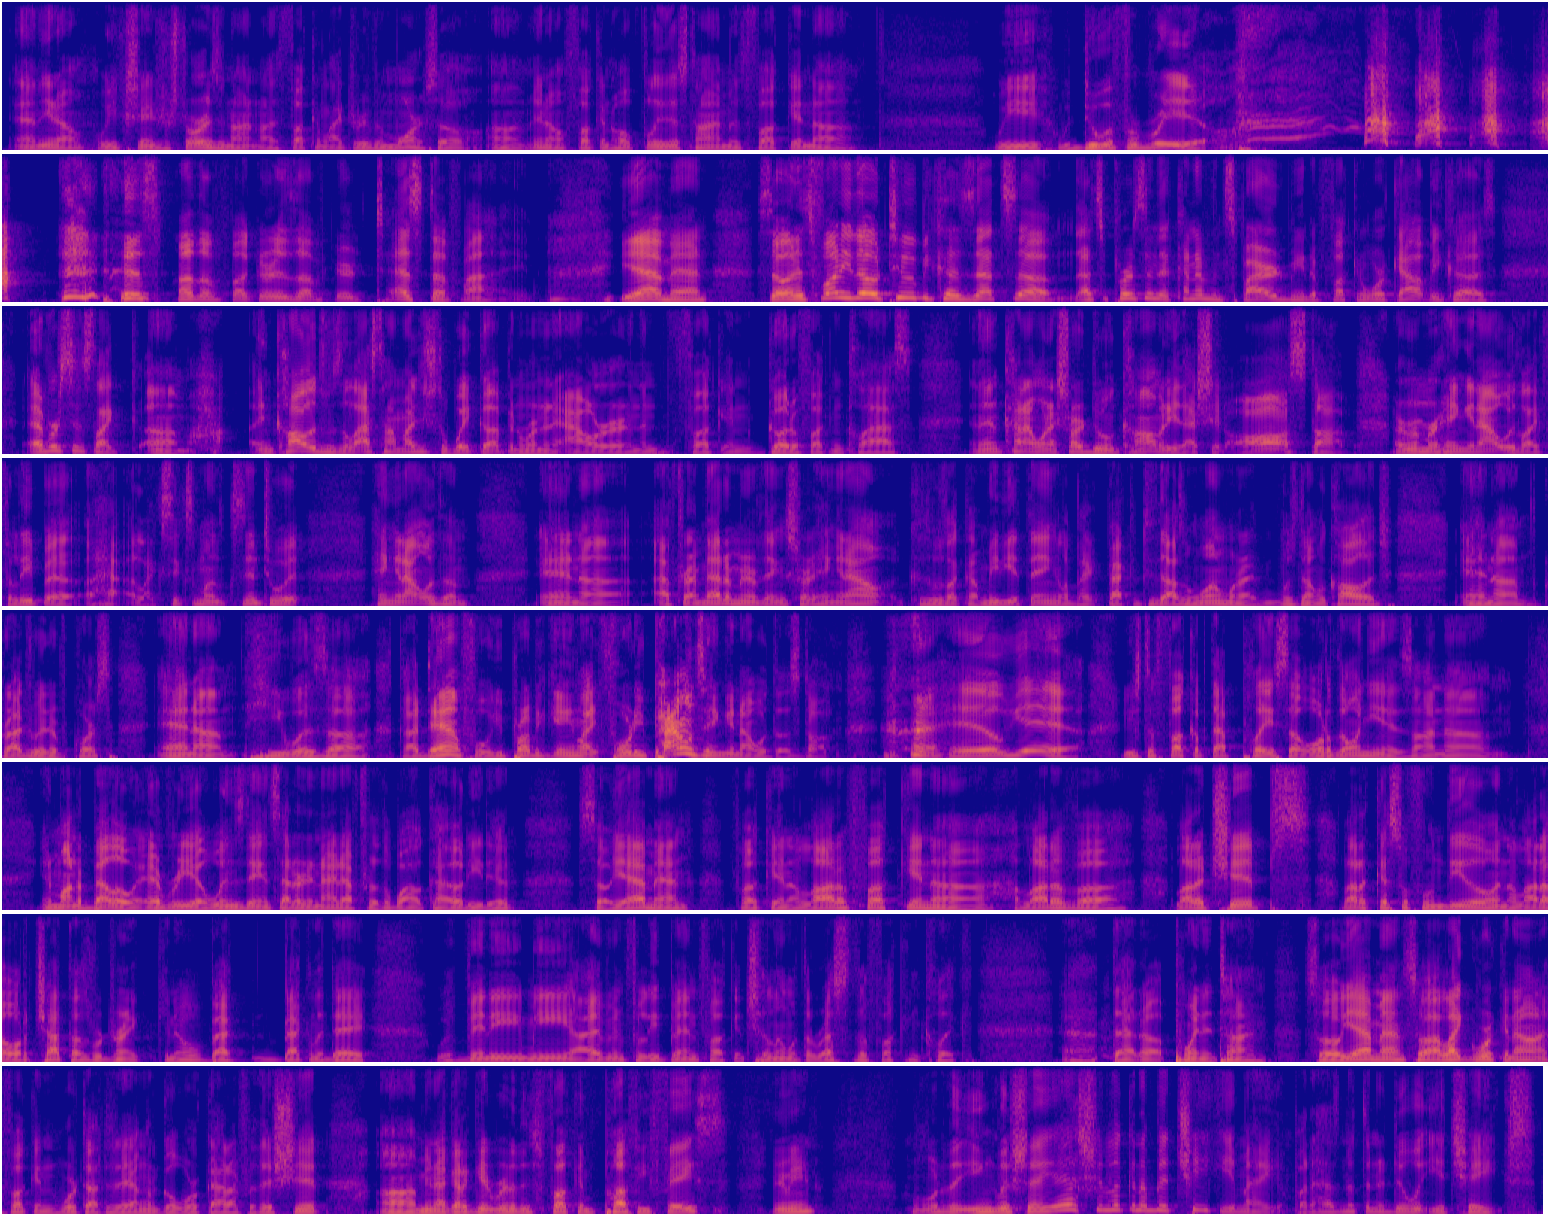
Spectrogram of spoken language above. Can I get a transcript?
And you know, we exchanged our stories and not, and I fucking liked her even more. So, um, you know, fucking hopefully this time is fucking uh we we do it for real. this motherfucker is up here testifying. Yeah, man. So and it's funny though too because that's uh that's a person that kind of inspired me to fucking work out because ever since like um in college was the last time I used to wake up and run an hour and then fucking go to fucking class. And then kind of when I started doing comedy, that shit all stopped. I remember hanging out with like Felipe uh, like 6 months into it, hanging out with him and uh, after I met him and everything, started hanging out because it was like a media thing. Like back in 2001 when I was done with college and um, graduated, of course. And um, he was, uh, goddamn fool, you probably gained like 40 pounds hanging out with us, dog. Hell yeah. Used to fuck up that place, uh, Ordonez on um, in Montebello every uh, Wednesday and Saturday night after the Wild Coyote, dude. So yeah, man, fucking a lot of fucking uh, a lot of uh, a lot of chips, a lot of queso fundido, and a lot of horchatas were drank. You know, back back in the day, with Vinny, me, Ivan, Felipe, and fucking chilling with the rest of the fucking clique at that uh, point in time. So yeah, man. So I like working out. I fucking worked out today. I'm gonna go work out after this shit. Um, you know, I gotta get rid of this fucking puffy face. You know what I mean? What do the English say? Yes, you're looking a bit cheeky, mate, but it has nothing to do with your cheeks.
